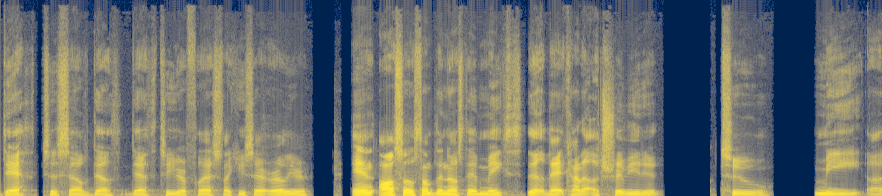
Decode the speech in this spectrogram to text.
death to self, death death to your flesh like you said earlier. And also something else that makes that, that kind of attributed to me uh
